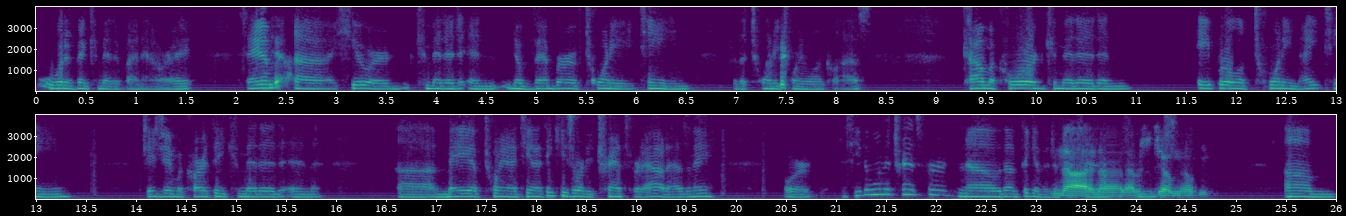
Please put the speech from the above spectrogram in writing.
would have been committed by now, right? Sam Yeah. uh, Huard committed in November of 2018 for the 2021 class. Kyle McCord committed in April of 2019. JJ McCarthy committed in uh, May of 2019. I think he's already transferred out, hasn't he? Or is he the one that transferred? No, I'm thinking of a different No, kid. no, that was Joe Milton. Um,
